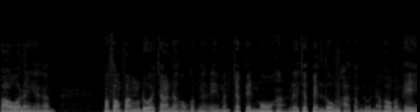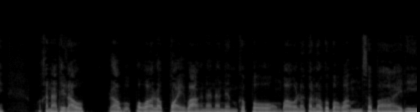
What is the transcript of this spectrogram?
เบาอะไรอย่างเงี้ยครับ มาฟังฟังดูอาจารย์แล้วผมก็เอ๊ะมันจะเป็นโมหะหรือจะเป็นโลภะก็ไม่รู้นะเพราะบางทีขณะที่เราเราบอกว่าเราปล่อยวางขนาดนั้นเนี่ยมันก็โปร่งเบาแล้วก็เราก็บอกว่าอืมสบายดี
